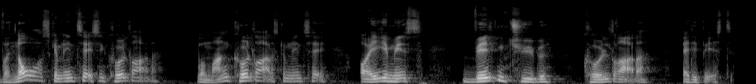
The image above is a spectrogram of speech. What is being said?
hvornår skal man indtage sine kulhydrater, hvor mange kulhydrater skal man indtage, og ikke mindst, hvilken type kulhydrater er det bedste.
